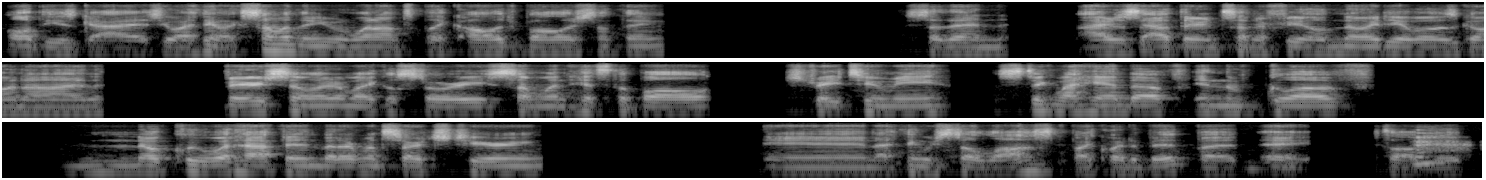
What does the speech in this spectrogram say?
all these guys who I think like some of them even went on to play college ball or something. So then I was just out there in center field, no idea what was going on very similar to Michael's story. Someone hits the ball straight to me, stick my hand up in the glove. No clue what happened, but everyone starts cheering. And I think we still lost by quite a bit, but hey, it's all good.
